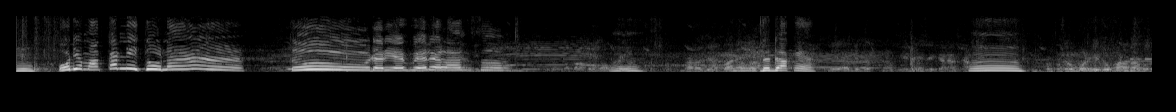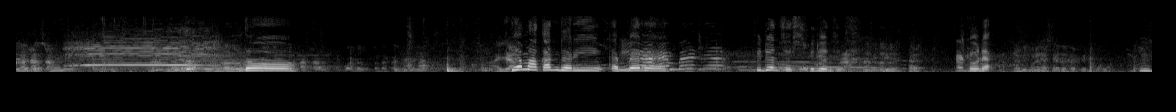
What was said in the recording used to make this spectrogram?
Hmm. Oh dia makan nih tuh, nah. Tuh dari embernya langsung. Hmm. Apa nih? Dedaknya. Iya, dedeknya. Hmm. Tuh. Dia makan dari embernya. Videoin sis, videoin sis. Tuh udah. Hmm.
